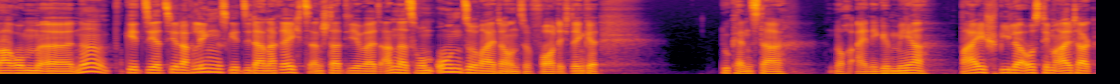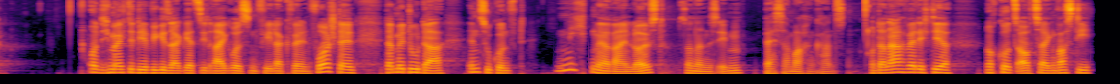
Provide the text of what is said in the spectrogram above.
Warum äh, ne, geht sie jetzt hier nach links, geht sie da nach rechts, anstatt jeweils andersrum und so weiter und so fort? Ich denke, du kennst da noch einige mehr Beispiele aus dem Alltag. Und ich möchte dir, wie gesagt, jetzt die drei größten Fehlerquellen vorstellen, damit du da in Zukunft nicht mehr reinläufst, sondern es eben besser machen kannst. Und danach werde ich dir noch kurz aufzeigen, was die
